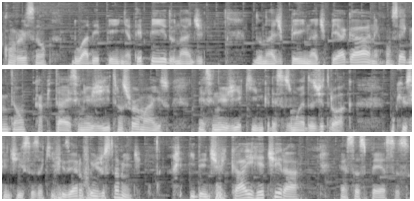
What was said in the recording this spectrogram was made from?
conversão do ADP em ATP, do NAD do NADP em NADPH, né? consegue então captar essa energia e transformar isso nessa energia química dessas moedas de troca. O que os cientistas aqui fizeram foi justamente identificar e retirar essas peças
